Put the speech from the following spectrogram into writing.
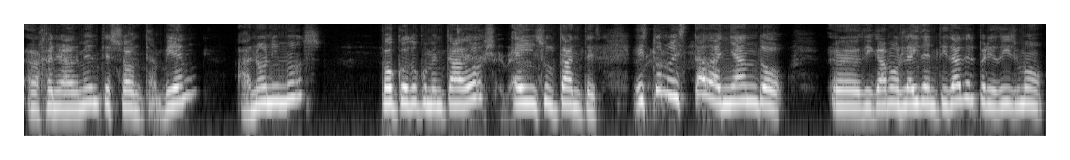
Ah, generalmente son también anónimos, poco documentados e insultantes. Esto no está dañando, eh, digamos, la identidad del periodismo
